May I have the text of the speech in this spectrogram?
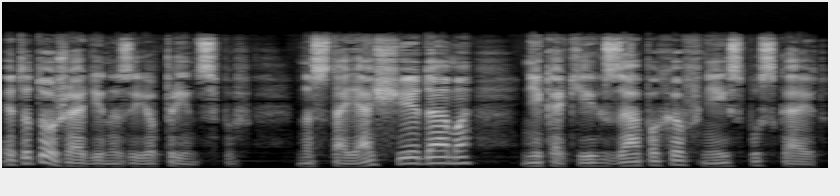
Это тоже один из ее принципов. Настоящая дама никаких запахов не испускают.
